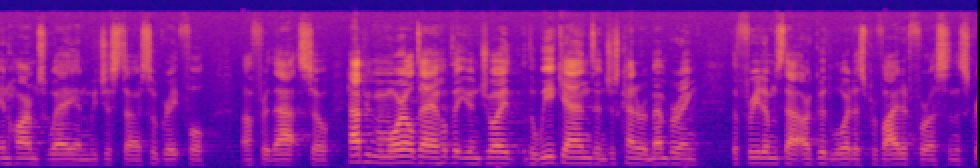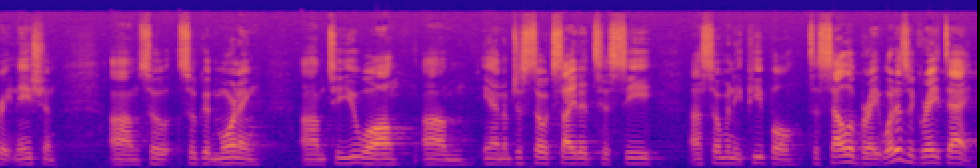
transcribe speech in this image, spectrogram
in harm's way. And we just are so grateful uh, for that. So happy Memorial Day. I hope that you enjoyed the weekend and just kind of remembering the freedoms that our good Lord has provided for us in this great nation. Um, so, so good morning um, to you all. Um, and I'm just so excited to see uh, so many people to celebrate what is a great day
